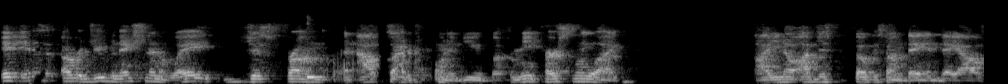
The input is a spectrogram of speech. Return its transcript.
it is a rejuvenation in a way, just from an outsider's point of view. But for me personally, like, I, you know, I've just focused on day in day out,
